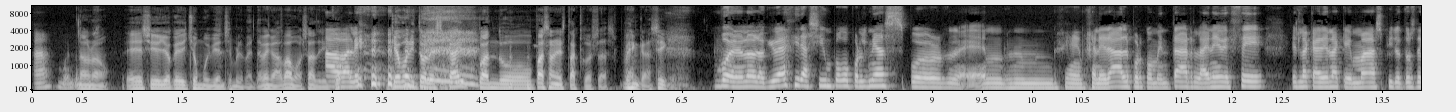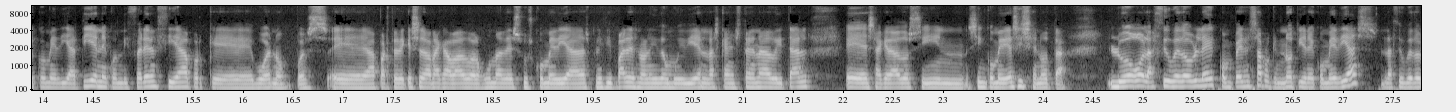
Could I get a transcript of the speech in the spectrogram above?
Ah, bueno. No, no, he sido yo que he dicho muy bien simplemente. Venga, vamos, Adri. Ah, vale. Qué bonito el Skype cuando pasan estas cosas. Venga, sigue. Bueno, no, lo que iba a decir así un poco por líneas por, en, en general, por comentar, la NBC es la cadena que más pilotos de comedia tiene, con diferencia, porque, bueno, pues eh, aparte de que se han acabado algunas de sus comedias principales, no han ido muy bien las que han estrenado y tal, eh, se ha quedado sin, sin comedias y se nota. Luego la CW compensa porque no tiene comedias, la CW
